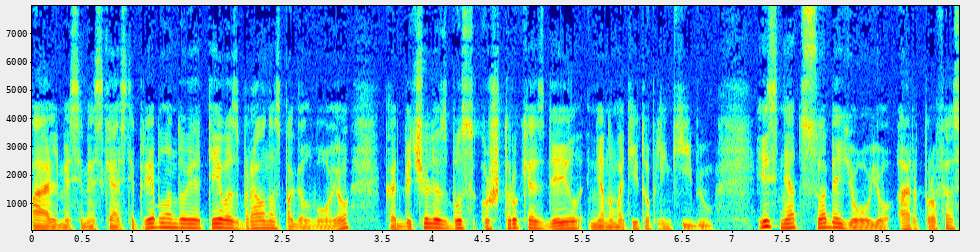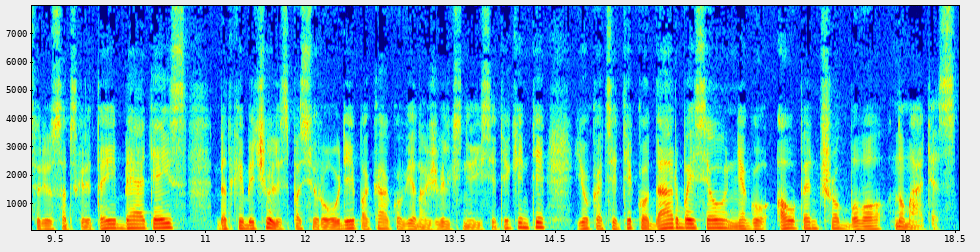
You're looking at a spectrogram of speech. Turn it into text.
palmės įmės kesti prieblandoje, tėvas Braunas pagalvojo, kad bičiulis bus užtrukęs dėl nenumatyto aplinkybių. Jis net suabejojo, ar profesorius apskritai beateis, bet kai bičiulis pasirodė, pakako vieno žvilgsnio įsitikinti, jog atsitiko dar baisiau, negu Aupenšo buvo numatęs.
